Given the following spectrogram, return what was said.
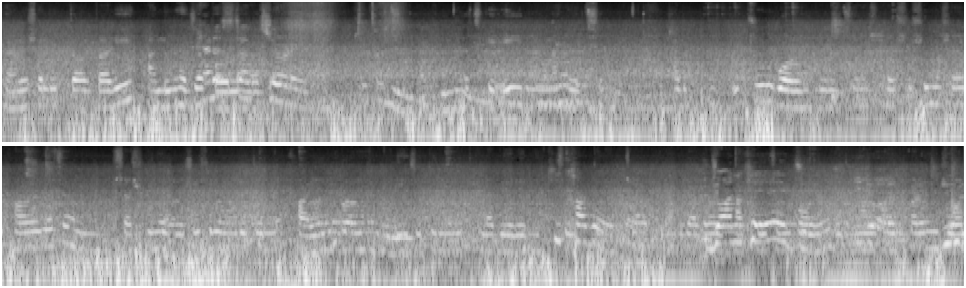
ঢ্যাঁড়স আলুর তরকারি আলু ভাজা করলা ভাজা। আজকে এই রান্না হয়েছে আর প্রচুর গরম পড়েছে। শ্বশুর মশাই খাওয়া হয়ে গেছে আমি শাশুড়ি মা বসেছিল আমাদের জন্য খাইনি। এই যে তুমি খেলা বেড়ে কি খাবে? জল খেয়েছে। কারণ জল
